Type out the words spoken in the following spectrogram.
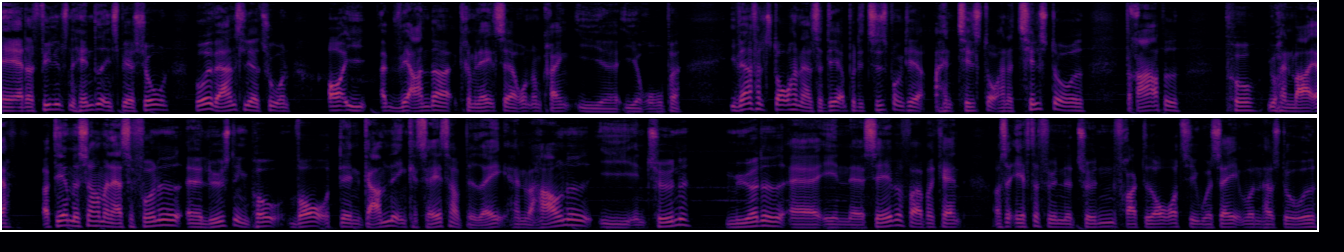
øh, Adolf Philipsen hentet inspiration både i verdenslitteraturen og i, øh, ved andre kriminalsager rundt omkring i, øh, i Europa. I hvert fald står han altså der på det tidspunkt her, og han tilstår, han har tilstået drabet på Johan Meyer. Og dermed så har man altså fundet øh, løsningen på, hvor den gamle inkassator blev af. Han var havnet i en tønde, myrdet af en øh, sæbefabrikant, og så efterfølgende tønden fragtet over til USA, hvor den har stået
